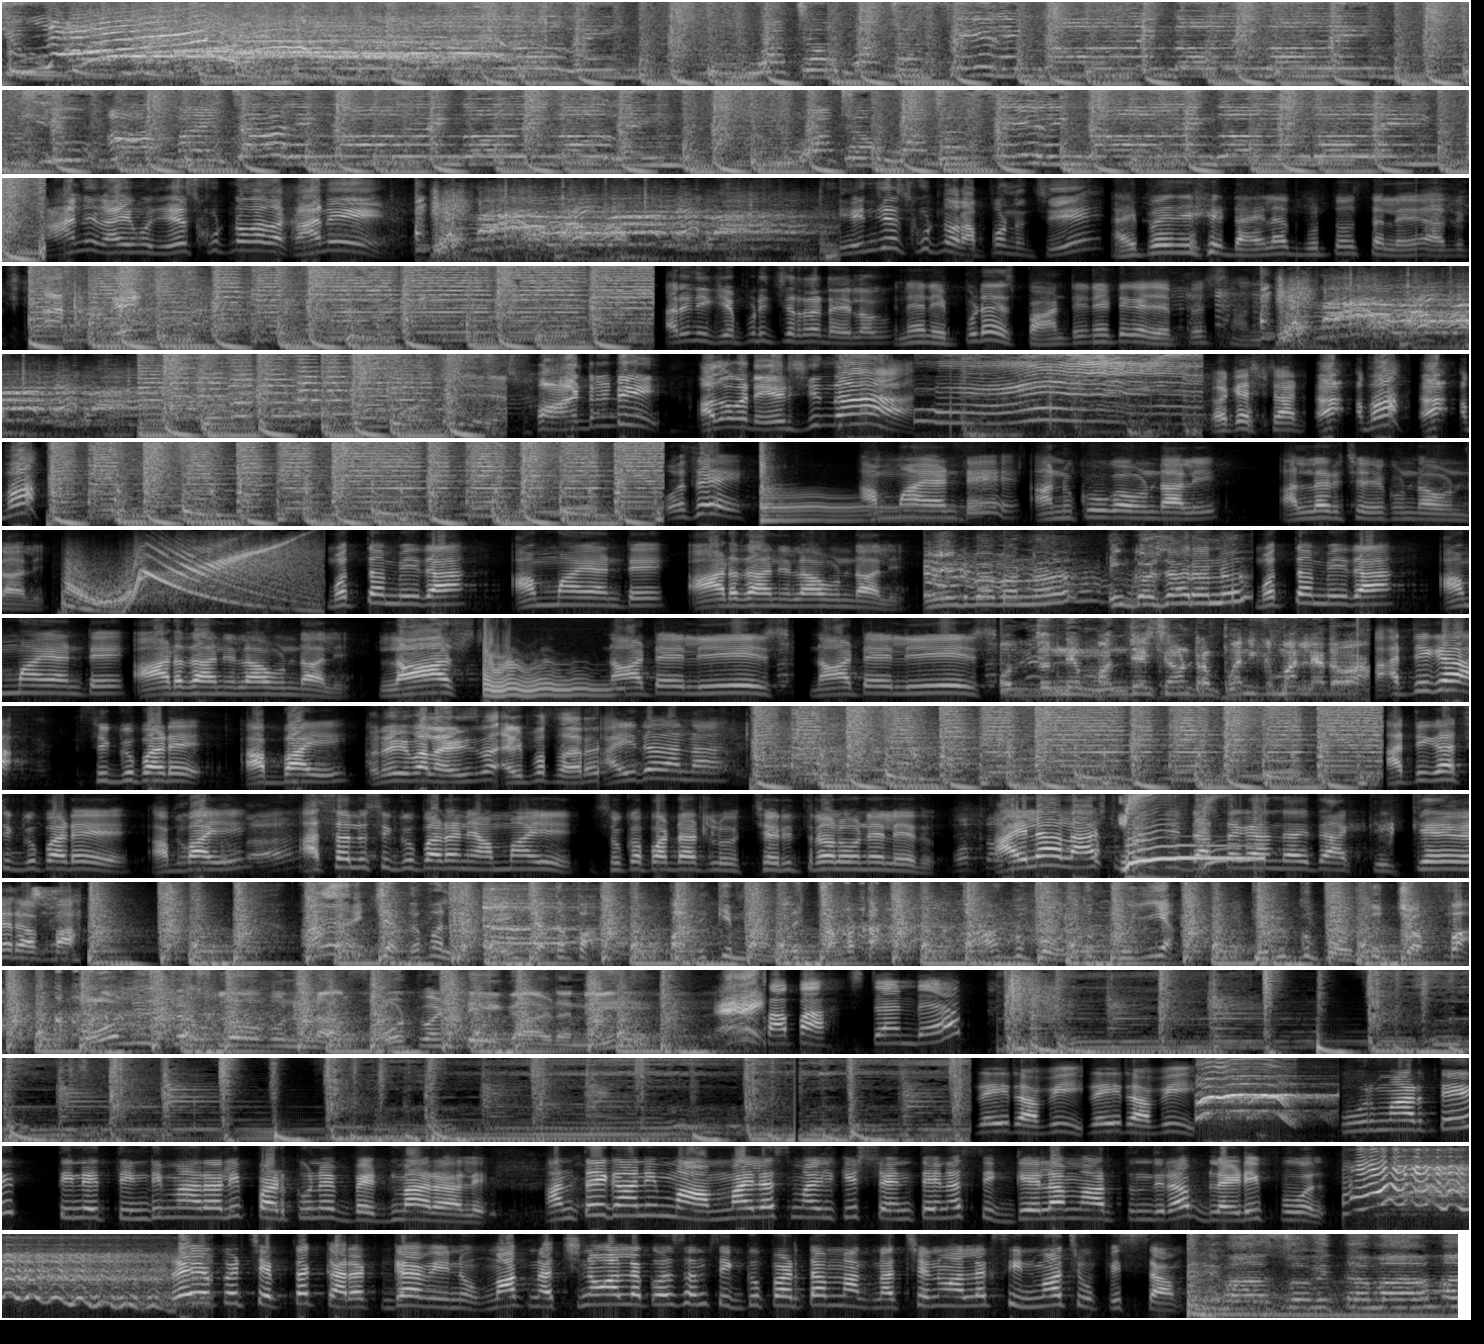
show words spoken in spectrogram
What a what a feeling, darling, darling, darling. చేసుకుంటున్నావు కదా కానీ. ఏం చేసుకుంటున్నారు అప్పటి నుంచి? అయిపోయింది డైలాగ్ గుర్తొస్తలే అది అరే నీకు ఎప్పుడు ఇచ్చిర్రా డైలాగ్? నేను ఇప్పుడే స్పాంటినిటీ గా చెప్పేస్తాను స్పాంటినిటీ? అదొకటి ఏడ్చిందా? Okay start. అబ్బా అబ్బా. వసే అమ్మాయి అంటే అనుకుగా ఉండాలి అల్లరి చేయకుండా ఉండాలి. మొత్తం మీద అమ్మాయి అంటే ఆడదానిలా ఉండాలి. ఇంకోసారి అన్న మొత్తం మీద అమ్మాయి అంటే ఆడదానిలా ఉండాలి. లాస్ట్ నాటే లీస్ట్ నాటే లీస్ట్ మళ్ళీ అతిగా సిగ్గుపడే అబ్బాయి. అయిపోతుందా అయితదన్న అతిగా సిగ్గుపడే అబ్బాయి అసలు సిగ్గుపడని అమ్మాయి సుఖపడ్డట్లు చరిత్రలోనే లేదు. అయిలా లాస్ట్ దత్తగాంధీ అయితే ఆ కిక్కే వేరబ్బా. పనికి చెమట. పోలీస్ డ్రెస్లో ఉన్న ఫోర్ ట్వంటీ గార్డని పాప స్టాండ్ అప్ రే రవి రే రవి. ఊరు మారితే తినే తిండి మారాలి పడుకునే బెడ్ మారాలి. అంతేగాని మా అమ్మాయిల స్మైల్కి స్ట్రెంత్ అయినా సిగ్గేలా మారుతుందిరా బ్లడీ ఫోల్ రే ఒకటి చెప్తా కరెక్ట్గా విను. మాకు నచ్చిన వాళ్ళ కోసం సిగ్గుపడతాం మాకు నచ్చిన వాళ్ళకి సినిమా చూపిస్తాం. సినిమా సువిత మామ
